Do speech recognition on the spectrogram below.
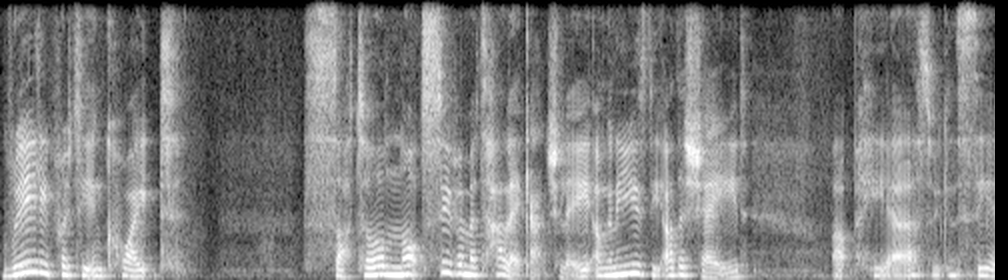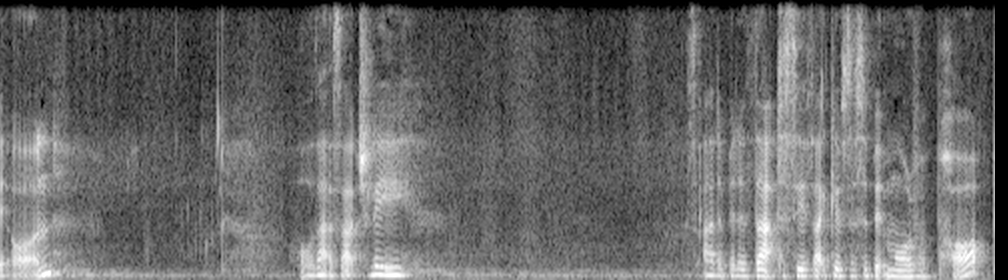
Really pretty and quite subtle, not super metallic actually. I'm gonna use the other shade up here so we can see it on. Oh, that's actually add a bit of that to see if that gives us a bit more of a pop.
